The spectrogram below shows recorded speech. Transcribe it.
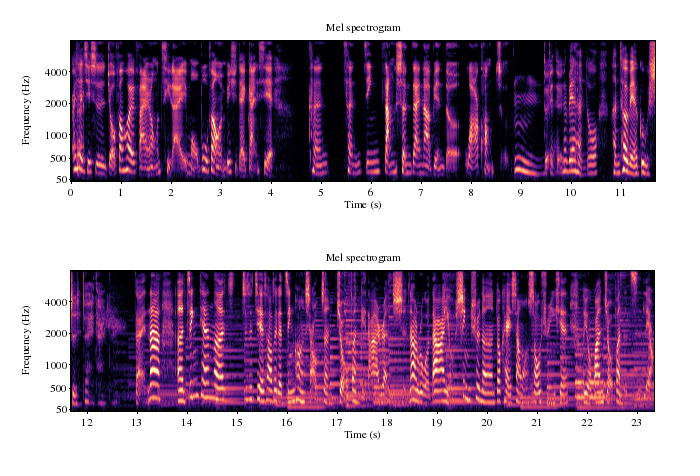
而且其实九份会繁荣起来，某部分我们必须得感谢可能曾经葬身在那边的挖矿者。嗯，对对那边很多很特别的故事。对对对，对，那呃，今天呢，就是介绍这个金矿小镇九份给大家认识。那如果大家有兴趣的呢，都可以上网搜寻一些呃有关九份的资料。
